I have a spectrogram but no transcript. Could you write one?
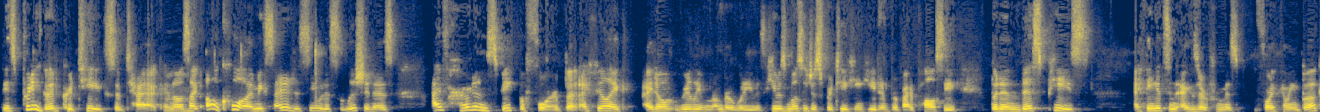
these pretty good critiques of tech, and mm-hmm. I was mm-hmm. like, oh, cool. I'm excited to see what a solution is. I've heard him speak before, but I feel like I don't really remember what he was. He was mostly just critiquing. He didn't provide policy. But in this piece, I think it's an excerpt from his forthcoming book.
